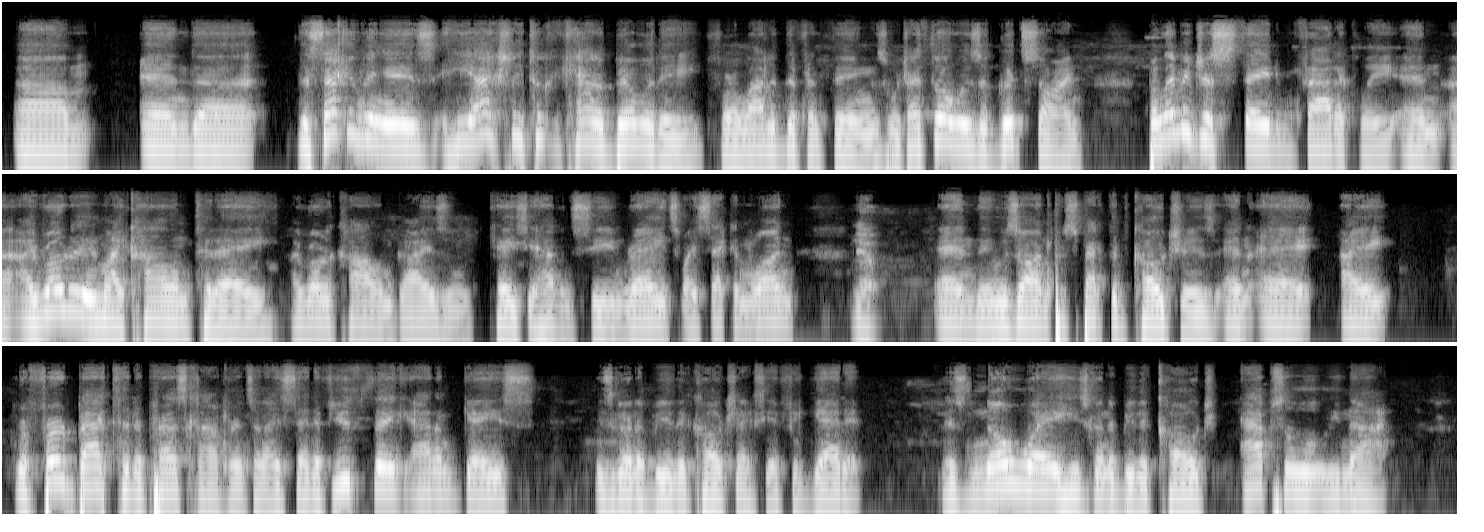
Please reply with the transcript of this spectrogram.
Um, and uh, the second thing is he actually took accountability for a lot of different things, which I thought was a good sign. But let me just state emphatically, and I wrote it in my column today. I wrote a column, guys, in case you haven't seen. Ray, it's my second one. Yep. And it was on prospective coaches, and I, I referred back to the press conference, and I said, if you think Adam Gase is going to be the coach next year. Forget it. There's no way he's going to be the coach. Absolutely not.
